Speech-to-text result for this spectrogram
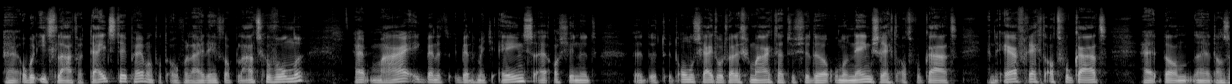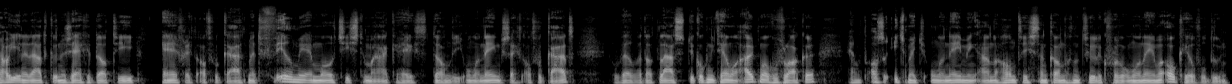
uh, op een iets later tijdstip, hè, want dat overlijden heeft al plaatsgevonden maar ik ben, het, ik ben het met je eens. Als je het, het, het onderscheid wordt wel eens gemaakt tussen de ondernemingsrechtadvocaat en de erfrechtadvocaat. dan, eh, dan zou je inderdaad kunnen zeggen dat die erfrechtadvocaat met veel meer emoties te maken heeft dan die ondernemingsrechtadvocaat. Hoewel we dat laatste natuurlijk ook niet helemaal uit mogen vlakken. Want als er iets met je onderneming aan de hand is, dan kan dat natuurlijk voor de ondernemer ook heel veel doen.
